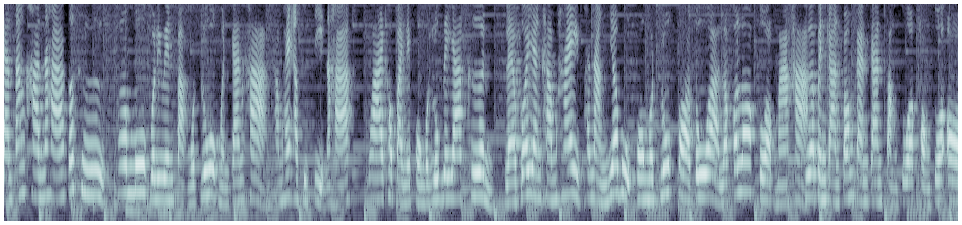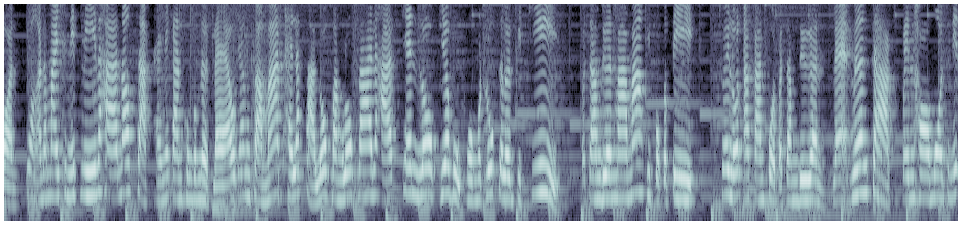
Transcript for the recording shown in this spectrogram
การตั้งครรภ์นะคะ ก็คือเพิ่มมูกบริเวณปากมดลูกเหมือนกันค่ะทำให้อสุจินะคะว่ายเข้าไปในโพรงมดลูกได้ยากขึ้น แล้วก็ยังทำให้ผนังเยื่อบุโพรงมดลูกฝ่อตัว แล้วก็ลอกตัวออกมาค่ะ เพื่อเป็นการป้องกันการฝังตัวของตัวอ่อน ห่วงอนามัยชนิดนี้นะคะ นอกจากใช้ในการคุมกำเนิดแล้ว ยังสามารถใช้รักษาโรคบางโรคได้นะคะ เช่นโรคเยื่อบุโพรงมดลูกเจริญผิดที่ ประจำเดือนมามากผิดปกติ ช่วยลดอาการปวดประจำเดือน และเนื่องจากเป็นฮอร์โมนชนิด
